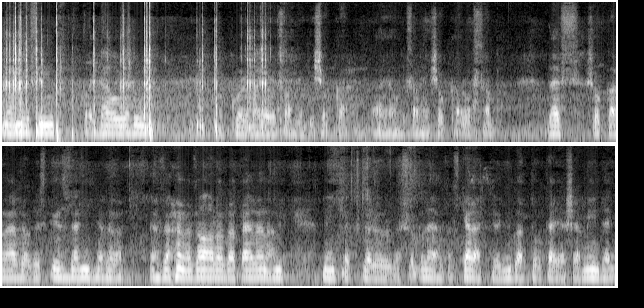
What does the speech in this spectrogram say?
nem veszünk, vagy beolvadunk, akkor Magyarországnak is sokkal, Magyarországnak sokkal rosszabb lesz, sokkal nehezebb lesz küzdeni ezzel, ezzel az áradat ellen, ami minket körülvesz. Lehet az kelettől, nyugattól, teljesen mindegy.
